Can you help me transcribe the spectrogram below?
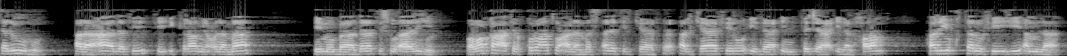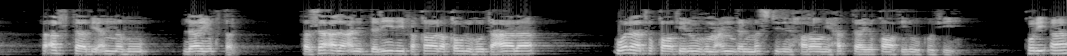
سلوه على عادة في إكرام العلماء بمبادرة سؤالهم. ووقعت القرعة على مسألة الكافر, إذا التجأ إلى الحرم هل يقتل فيه أم لا؟ فأفتى بأنه لا يقتل. فسأل عن الدليل فقال قوله تعالى ولا تقاتلوهم عند المسجد الحرام حتى يقاتلوكم فيه. قرئ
